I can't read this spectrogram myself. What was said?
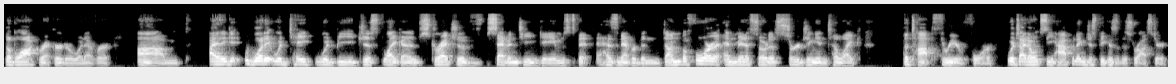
the block record or whatever. Um, I think it, what it would take would be just like a stretch of 17 games that has never been done before, and Minnesota surging into like the top three or four, which I don't see happening just because of this roster.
